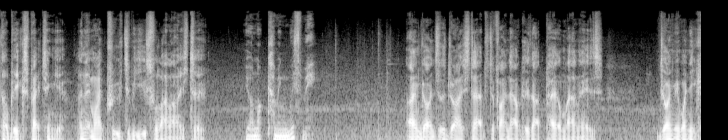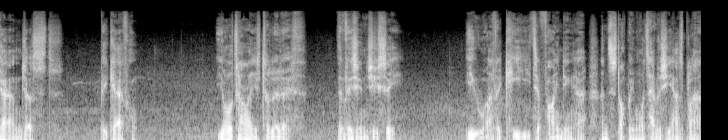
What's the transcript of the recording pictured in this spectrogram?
They'll be expecting you, and they might prove to be useful allies too. You're not coming with me. I'm going to the Dry Steppes to find out who that pale man is. Join me when you can, just be careful. Your ties to Lilith, the visions you see. You are the key to finding her and stopping whatever she has planned.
